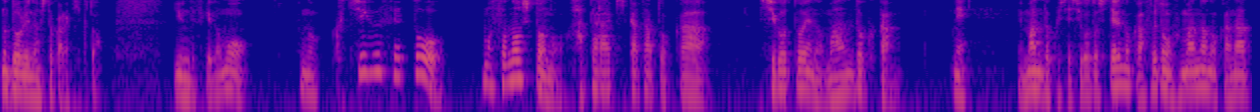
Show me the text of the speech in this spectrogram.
まあ、同僚の人から聞くと言うんですけどもその口癖と、まあ、その人の働き方とか仕事への満足感ね満足して仕事してるのかそれとも不満なのかなっ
